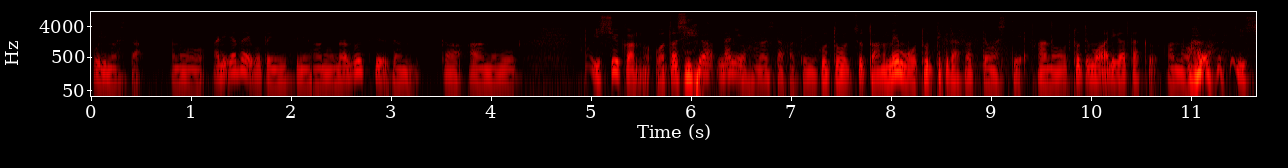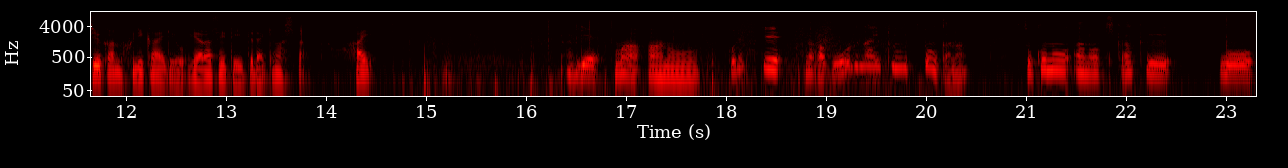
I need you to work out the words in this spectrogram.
おりました。あの、ありがたいことにですね、あの、謎中さんが、あの、1週間の私が何を話したかということをちょっとあのメモを取ってくださってましてあのとてもありがたく あの1週間の振り返りをやらせていただきました。はい。でまああのこれってなんか「オールナイトニッポン」かな？そこのあの企画を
